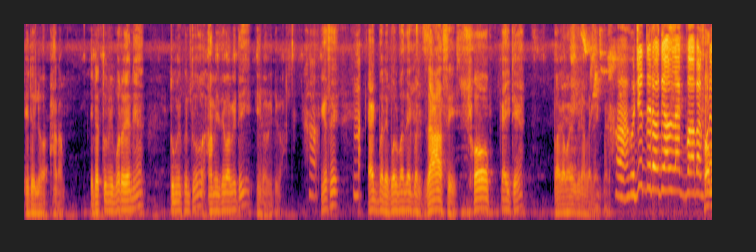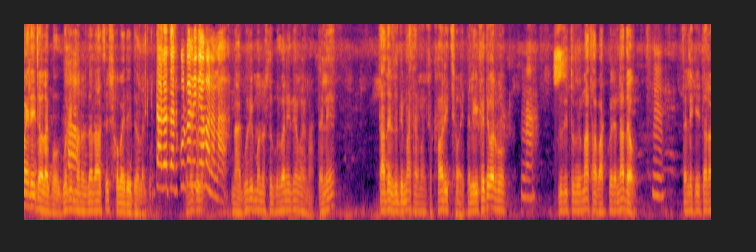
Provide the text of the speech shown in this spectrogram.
এটা হইল হারাম। এটা তুমি বড় নিয়ে তুমি কিন্তু আমি যেভাবে দিই এইভাবে দেওয়া হ্যাঁ। ঠিক আছে? একবারে বলবা যে একবার যা আছে সব কাইটে ভাগাভাগি করে লাগে একবারে। হ্যাঁ হুজুরদেরও দেওয়া লাগবে আবার গরিব- সবাই দেওয়া লাগবো। গরিব মানুষ যারা আছে সবাই দেওয়া লাগবো। তারা তার কুরবানি পারে না। না গরিব মানুষ তো কুরবানি দেওয়া পারে না। তাহলে তাদের যদি মাথার মাংস খাওয়ার ইচ্ছা হয় তাহলে কি খেতে পারব? না। যদি তুমি মাথা ভাগ করে না দাও তাহলে কি তারা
